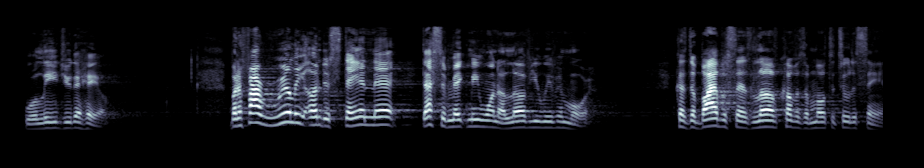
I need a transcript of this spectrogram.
will lead you to hell. But if I really understand that, that should make me want to love you even more. Because the Bible says love covers a multitude of sin.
